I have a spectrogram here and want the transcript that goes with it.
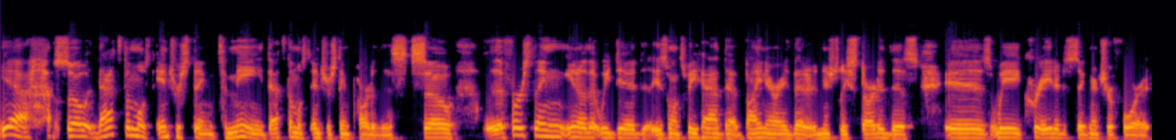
Yeah, so that's the most interesting to me. That's the most interesting part of this. So the first thing you know that we did is once we had that binary that initially started this, is we created a signature for it.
